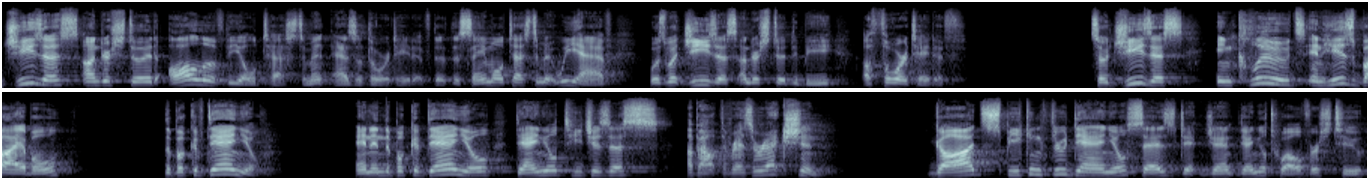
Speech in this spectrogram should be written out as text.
Jesus understood all of the Old Testament as authoritative. The, the same Old Testament we have was what Jesus understood to be authoritative. So, Jesus includes in his Bible the book of Daniel. And in the book of Daniel, Daniel teaches us about the resurrection. God, speaking through Daniel, says, Daniel 12, verse 2,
